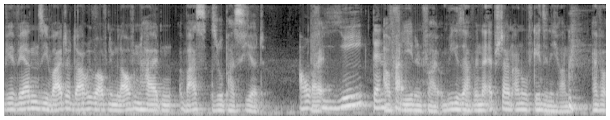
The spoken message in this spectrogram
Wir werden Sie weiter darüber auf dem Laufen halten, was so passiert. Auf Bei- jeden Auf Fall. jeden Fall. Und wie gesagt, wenn der Epstein anruft, gehen Sie nicht ran. Einfach,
